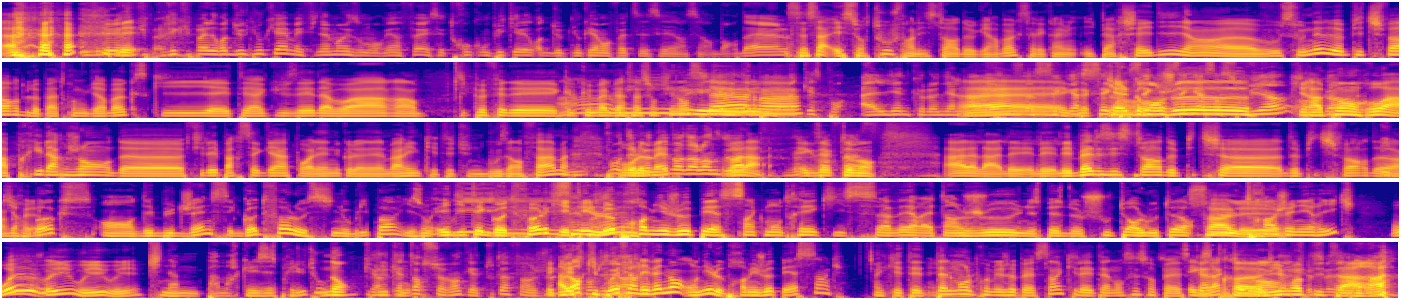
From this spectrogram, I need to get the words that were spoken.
Mais- récup- récupérer les droits de Duke Nukem et finalement ils en ont rien fait et c'est trop compliqué les droits de Duke Nukem en fait c'est- c'est un, bordel. C'est ça, et surtout, enfin, l'histoire de Gearbox, elle est quand même hyper shady. hein. Euh, Vous vous souvenez de Pitchford, le patron de Gearbox, qui a été accusé d'avoir un petit peu fait des quelques Ah malversations oui, Oui, financières tapé dans euh, la caisse pour Alien Colonial Ouais. Sega- exactement. Sega- Quel Sega- grand Sega jeu souvient qui rappelait en gros a pris l'argent de, filé par Sega pour Alien Colonial Marine, qui était une bouse infâme. pour, pour le mettre- Borderlands 2. Voilà, En exactement. Ah là là, les, les- les belles histoires de, Pitch, euh, de Pitchford. Et incroyables. Gearbox, en début de gen, c'est Godfall aussi, n'oublie pas. Ils ont Oui, édité Godfall, qui était vrai. le premier jeu PS5 montré qui s'avère être un jeu, une espèce de shooter-looter ultra les- générique, Oui, oui, oui, oui. qui n'a pas marqué les esprits du tout. Non, Qui tout. 14 sur 20 qui est tout à fait un jeu. Alors qu'il pouvait faire l'événement. On est le premier jeu PS5. Et qui était tellement le premier jeu PS5 qu'il a été annoncé sur PS4 Exactement. 8 mois plus tard.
